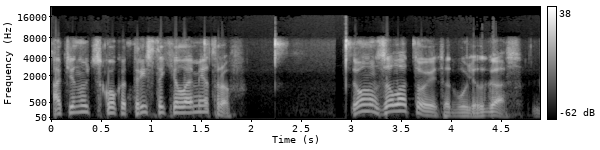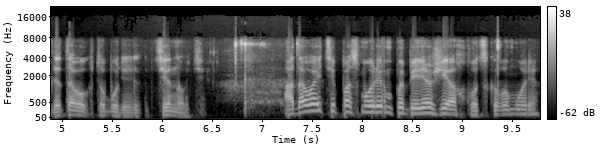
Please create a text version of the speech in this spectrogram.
А тянуть сколько? 300 километров? Да он золотой этот будет газ для того, кто будет тянуть. А давайте посмотрим побережье Охотского моря.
